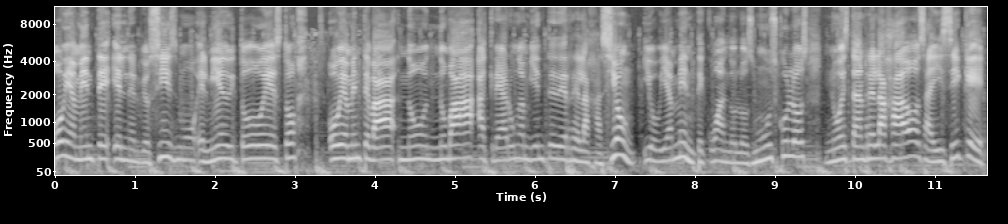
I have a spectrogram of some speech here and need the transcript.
obviamente el nerviosismo, el miedo y todo esto obviamente va, no, no va a crear un ambiente de relajación. Y obviamente cuando los músculos no están relajados, ahí sí que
